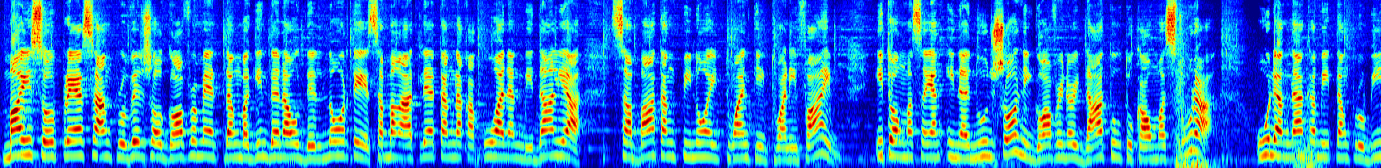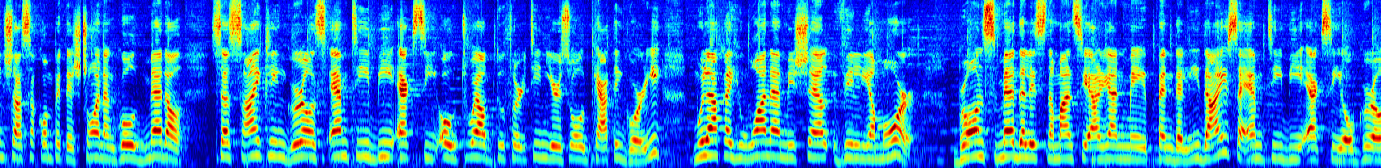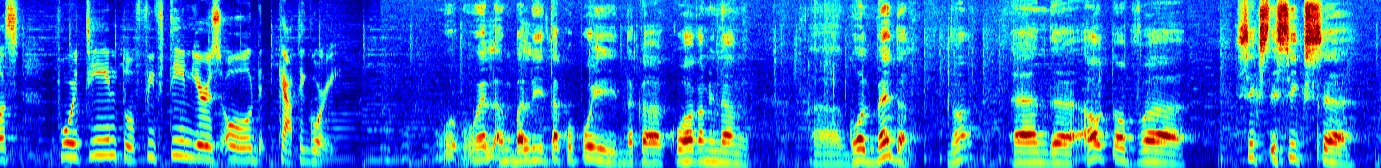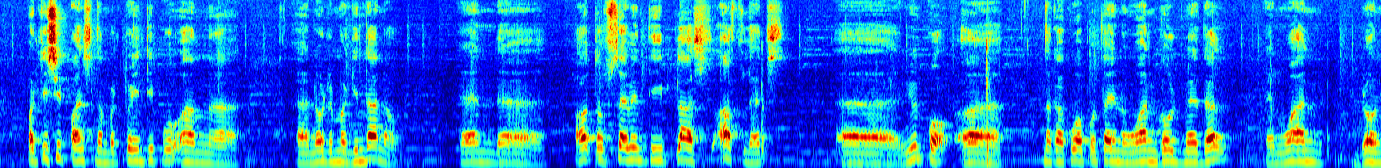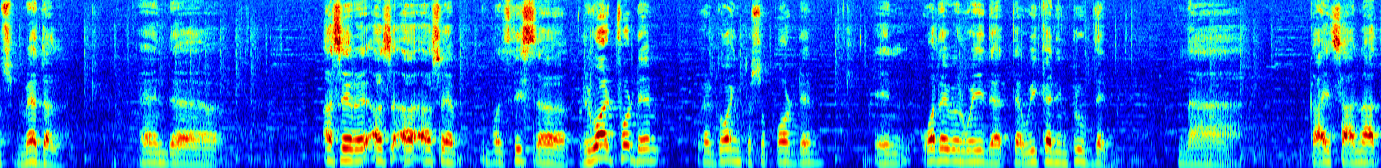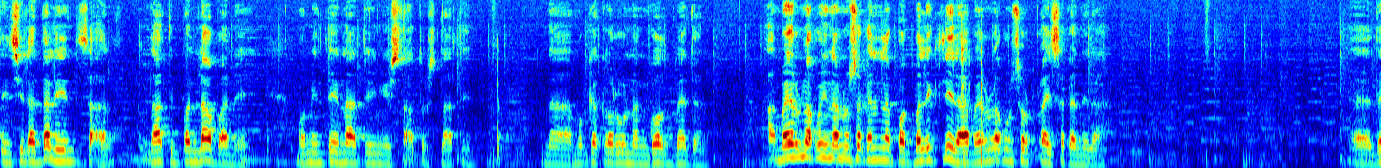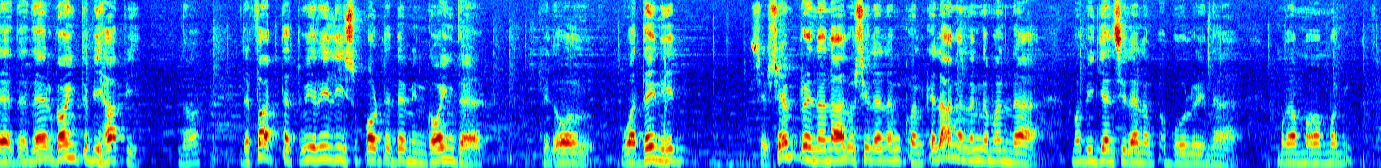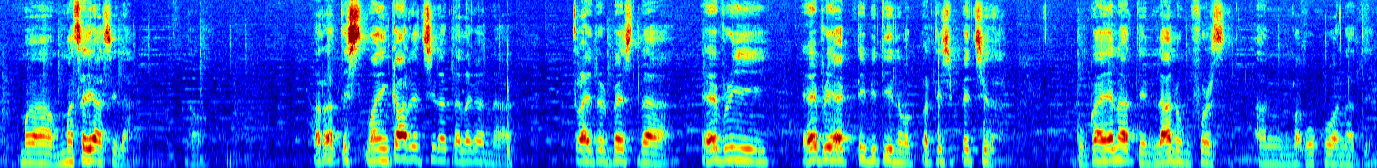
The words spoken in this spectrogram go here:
May sorpresa ang provincial government ng Maguindanao del Norte sa mga atletang nakakuha ng medalya sa Batang Pinoy 2025. Ito ang masayang inanunsyo ni Governor Datu Tukaw Mastura. Unang nakamit ng probinsya sa kompetisyon ng gold medal sa Cycling Girls MTB XCO 12 to 13 years old category mula kay Juana Michelle Villamor. Bronze medalist naman si Arian May Pendaliday sa MTB XCO Girls 14 to 15 years old category. Well, ang balita ko po ay nakakuha kami ng uh, gold medal, no? And uh, out of uh, 66 uh, participants, number 20 po ang uh, uh, Northern Maguindanao. And uh, out of 70 plus athletes, uh, yun po, uh, nakakuha po tayo ng one gold medal and one bronze medal. And uh, as a as a, as a what's this uh, reward for them we're going to support them in whatever way that uh, we can improve them na kahit saan natin sila dalhin saan natin panlaban eh ma-maintain natin yung status natin na magkakaroon ng gold medal ah, mayroon akong inano sa kanila pagbalik nila mayroon akong surprise sa kanila uh, they, they- they're going to be happy. No? The fact that we really supported them in going there with all what they need, so, siyempre nanalo sila ng kwan, kailangan lang naman na mabigyan sila ng pabuloy na mga, mga, mag- mga masaya sila. No? Para at least ma-encourage sila talaga na try their best na every every activity na mag-participate sila. Kung kaya natin, lalong first ang makukuha natin.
